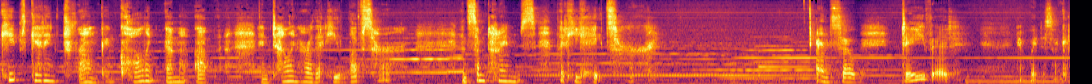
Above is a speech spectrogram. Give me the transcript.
keeps getting drunk and calling Emma up and telling her that he loves her and sometimes that he hates her. And so David, wait a second.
